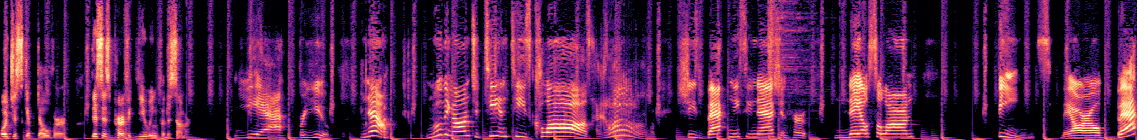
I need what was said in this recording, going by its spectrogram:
or just skipped over. This is perfect viewing for the summer. Yeah, for you. Now, moving on to TNT's Claws. She's back, Niecy Nash, and her nail salon fiends. They are all back.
